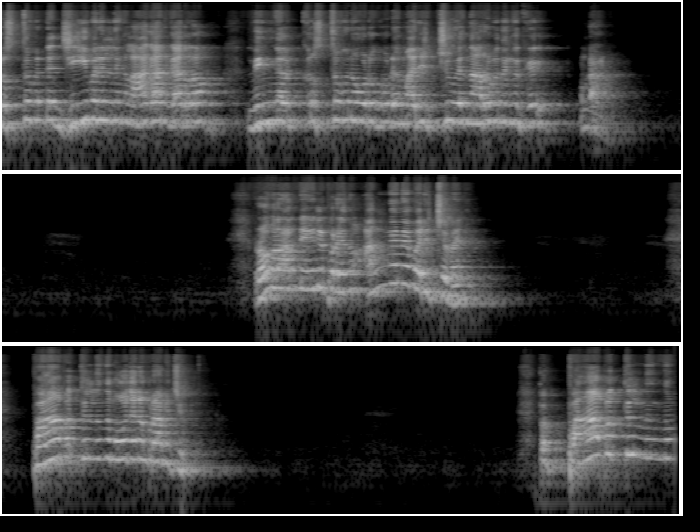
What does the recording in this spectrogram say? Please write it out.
ക്രിസ്തുവിന്റെ ജീവനിൽ നിങ്ങൾ ആകാൻ കാരണം നിങ്ങൾ ക്രിസ്തുവിനോടുകൂടെ മരിച്ചു എന്ന അറിവ് നിങ്ങൾക്ക് ഉണ്ടാകണം. റോമറാറിന്റെ ഏഴിൽ പറയുന്നു അങ്ങനെ മരിച്ചവൻ പാപത്തിൽ നിന്ന് മോചനം പ്രാപിച്ചു ഇപ്പൊ പാപത്തിൽ നിന്നും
